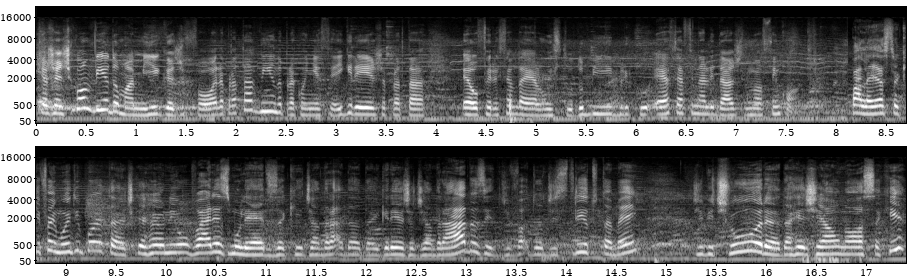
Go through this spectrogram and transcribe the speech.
que a gente convida uma amiga de fora para estar tá vindo, para conhecer a igreja, para estar tá, é, oferecendo a ela um estudo bíblico. Essa é a finalidade do nosso encontro palestra aqui foi muito importante, que reuniu várias mulheres aqui de Andrada, da igreja de Andradas e de, do distrito também, de Bichura, da região nossa aqui.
